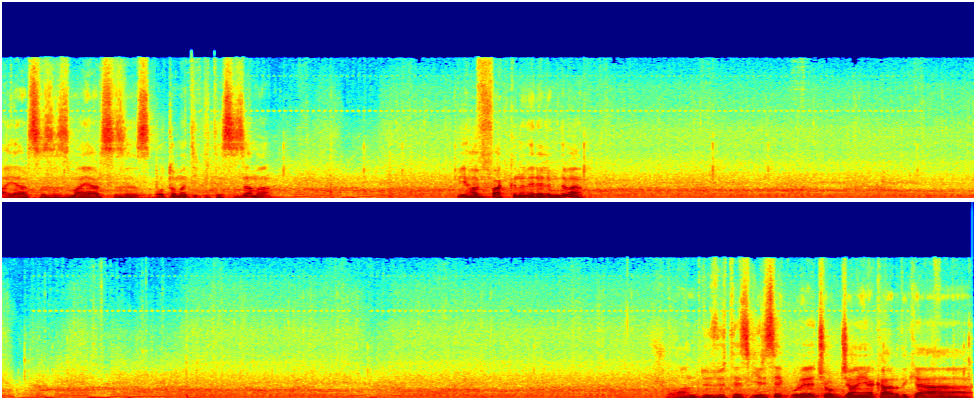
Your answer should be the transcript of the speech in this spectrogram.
Ayarsızız mayarsızız. Otomatik vitesiz ama bir hafif hakkını verelim değil mi? Şu an düz vites girsek buraya çok can yakardık ha.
